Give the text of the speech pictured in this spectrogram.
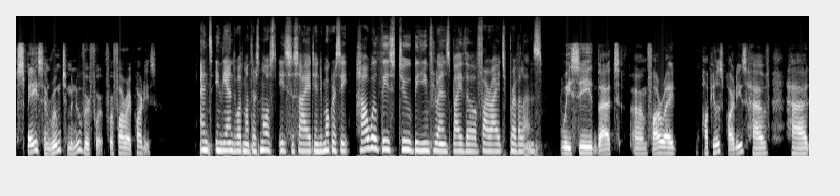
space and room to maneuver for for far right parties. And in the end, what matters most is society and democracy. How will these two be influenced by the far right prevalence? We see that um, far right populist parties have had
